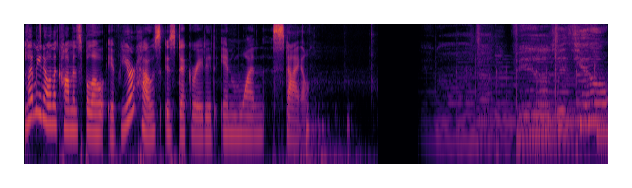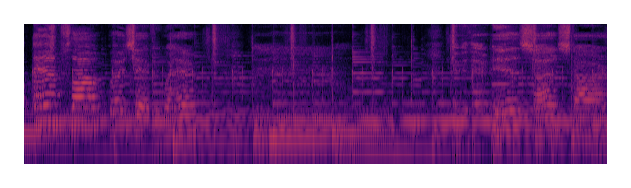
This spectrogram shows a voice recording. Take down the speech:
let me know in the comments below if your house is decorated in one style. Field with you and flowers everywhere. Mm. Maybe there is a star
